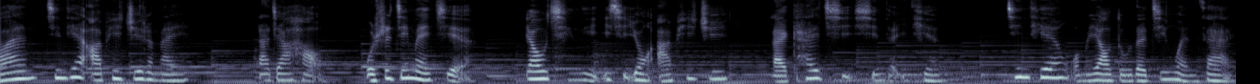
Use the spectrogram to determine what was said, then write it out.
安，今天 RPG 了没？大家好，我是金梅姐，邀请你一起用 RPG 来开启新的一天。今天我们要读的经文在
